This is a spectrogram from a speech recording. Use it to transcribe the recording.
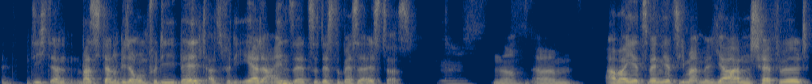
die ich dann, was ich dann wiederum für die Welt, also für die Erde einsetze, desto besser ist das. Mhm. Ne? Ähm, aber jetzt, wenn jetzt jemand Milliarden scheffelt,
